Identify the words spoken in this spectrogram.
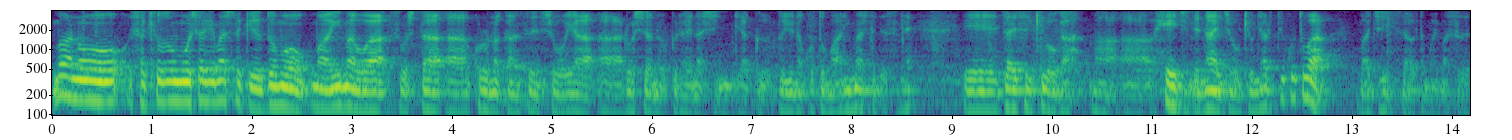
まあ、あの先ほど申し上げましたけれども、まあ、今はそうしたコロナ感染症やロシアのウクライナ侵略というようなこともありましてですね、えー、財政規模が、まあ、平時でない状況にあるということは、まあ、事実であると思います。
